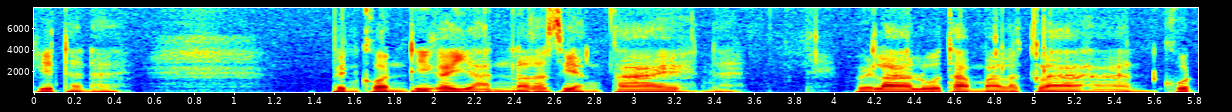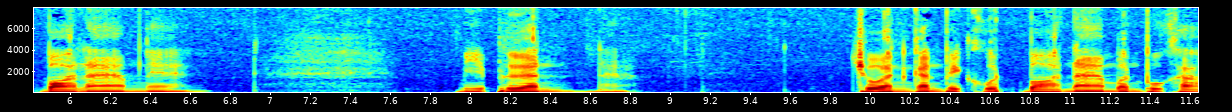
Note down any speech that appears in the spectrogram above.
คิดนะนะ เป็นคนที่ขยันแล้วก็เสี่ยงตายนะเวลารู้ธรรมะแล้วกล้าหาญขุดบ่อน้ำเนี่ย มีเพื่อนนะชวนกันไปขุดบ่อน้ำบนภูเขา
